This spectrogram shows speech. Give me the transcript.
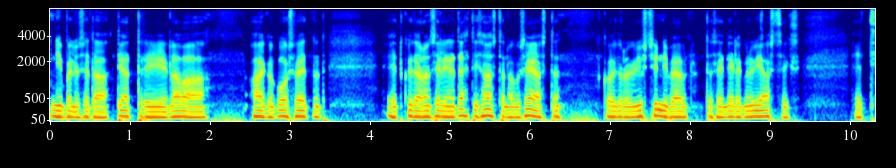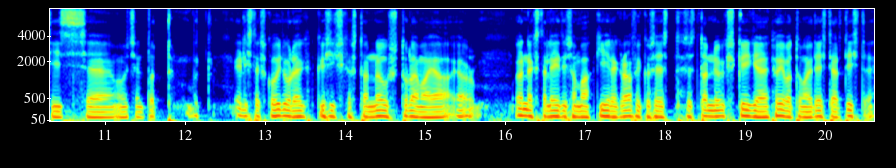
nii palju seda teatrilava aega koos veetnud. et kui tal on selline tähtis aasta nagu see aasta, Koidul oli just sünnipäev, ta sai neljakümne viie aastaseks, et siis äh, ma mõtlesin, et vot, vot helistaks Koidule, küsiks, kas ta on nõus tulema ja, ja õnneks ta leidis oma kiire graafiku seest, sest ta on ju üks kõige hõivatumaid Eesti artiste.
